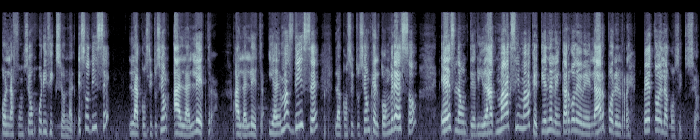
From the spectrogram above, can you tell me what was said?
con la función jurisdiccional. Eso dice la Constitución a la letra a la letra. Y además dice la Constitución que el Congreso es la autoridad máxima que tiene el encargo de velar por el respeto de la Constitución.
